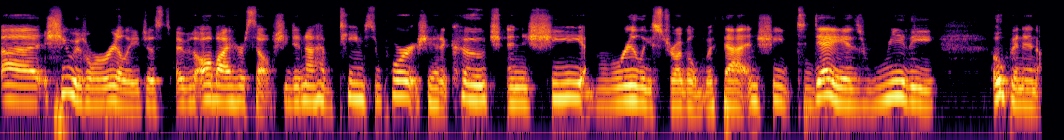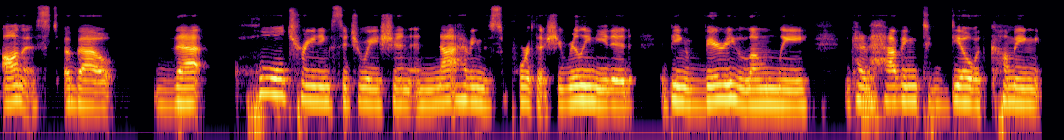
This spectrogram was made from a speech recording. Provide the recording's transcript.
uh, she was really just, it was all by herself. She did not have team support. She had a coach, and she really struggled with that. And she today is really open and honest about that whole training situation and not having the support that she really needed, being very lonely and kind of having to deal with coming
